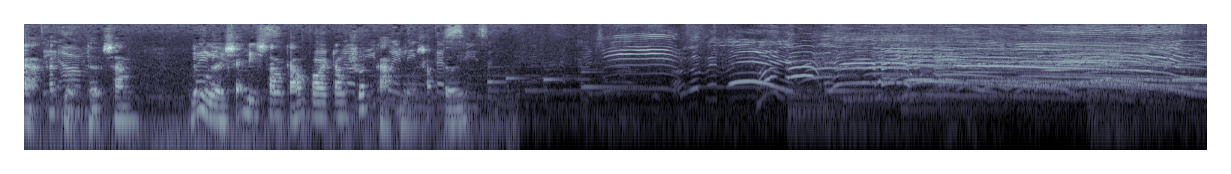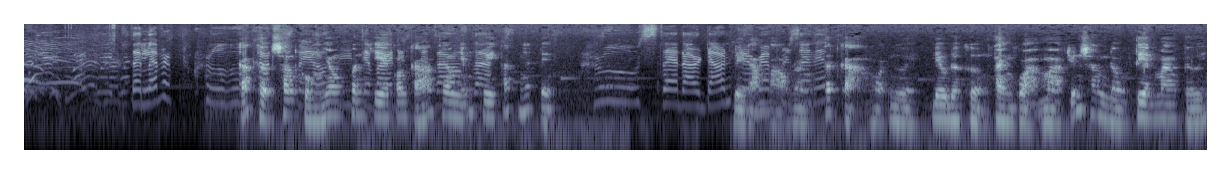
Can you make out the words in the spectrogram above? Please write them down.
cả các đội thợ săn, những người sẽ đi săn cá voi trong suốt cả mùa sắp tới. Các thợ săn cùng nhau phân chia con cá theo những quy tắc nhất định để đảm bảo rằng tất cả mọi người đều được hưởng thành quả mà chuyến săn đầu tiên mang tới.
